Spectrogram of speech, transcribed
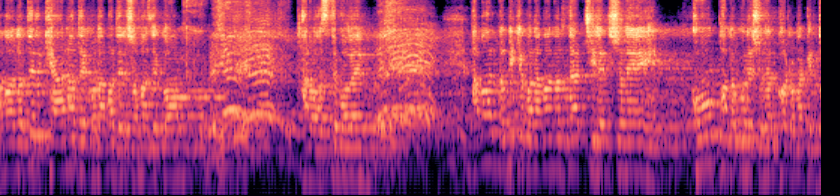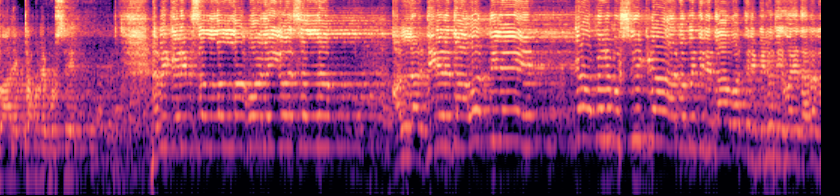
আমানতের খেয়ানত এখন আমাদের সমাজে কম? আরও আসতে বলেন। আমার নবী কেমন আমানতদার ছিলেন শুনে খুব ভালো করে শোনেন ঘটনা কিন্তু আরেকটা মনে পড়ছে। নবী করিম সাল্লাল্লাহু আলাইহি ওয়াসাল্লাম আল্লাহর দ্বীনের দাওয়াত দিলেন। কাফের মুশরিকরা দাওয়াতের বিরোধী হয়ে দাঁড়াল।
